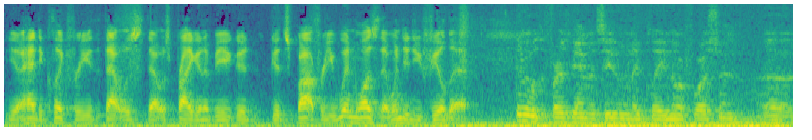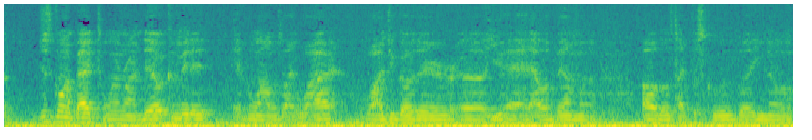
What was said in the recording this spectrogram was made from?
you know, had to click for you that that was that was probably going to be a good good spot for you. When was that? When did you feel that? I think it was the first game of the season when they played Northwestern. Uh, just going back to when Rondale committed, everyone was like, "Why? why'd you go there? Uh, you had Alabama, all those type of schools, but you know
